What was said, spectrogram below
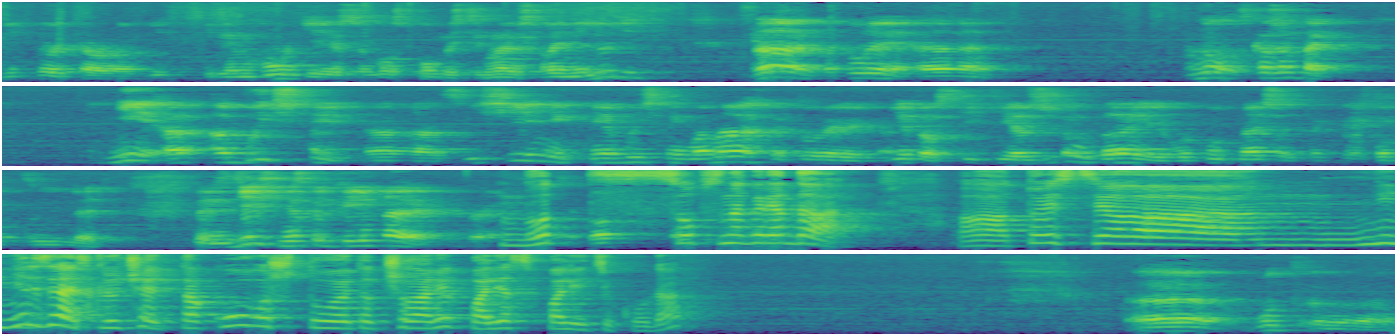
не только в Екатеринбурге, в Свердловской области, но и в стране люди, да, которые, э, ну, скажем так, не обычный э, священник, не обычный монах, который где-то в стихе жил, да, и вот тут начал как-то что-то заявлять. То есть здесь несколько иная. Вот, собственно говоря, да. А, то есть а, не, нельзя исключать такого, что этот человек полез в политику, да? А, вот э,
